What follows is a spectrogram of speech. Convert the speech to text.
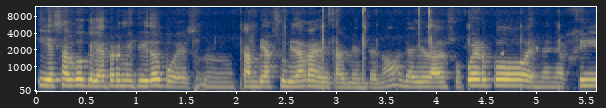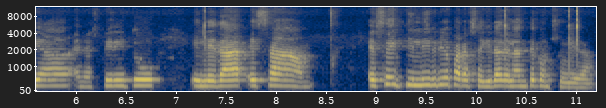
y es algo que le ha permitido pues mm, cambiar su vida radicalmente, ¿no? Le ha ayudado en su cuerpo, en energía, en espíritu y le da esa, ese equilibrio para seguir adelante con su vida.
